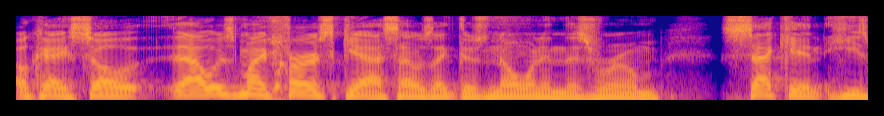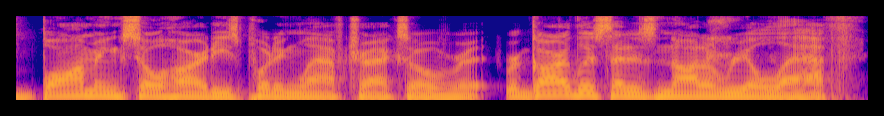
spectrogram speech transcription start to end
Okay, so that was my first guess. I was like, "There's no one in this room." Second, he's bombing so hard he's putting laugh tracks over it. Regardless, that is not a real laugh.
